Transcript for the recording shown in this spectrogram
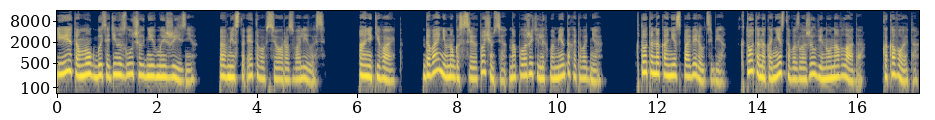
И это мог быть один из лучших дней в моей жизни. А вместо этого все развалилось. Аня кивает. Давай немного сосредоточимся на положительных моментах этого дня. Кто-то наконец поверил тебе. Кто-то наконец-то возложил вину на Влада. Каково это?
